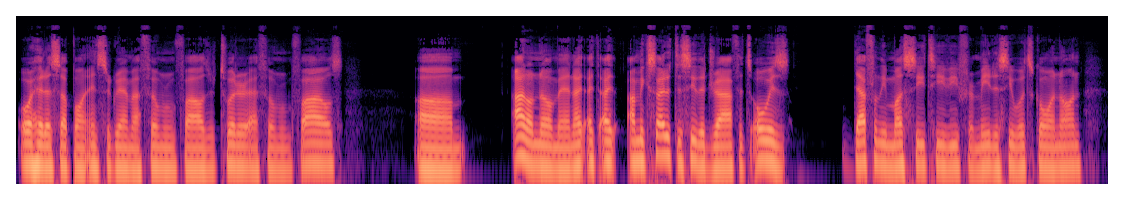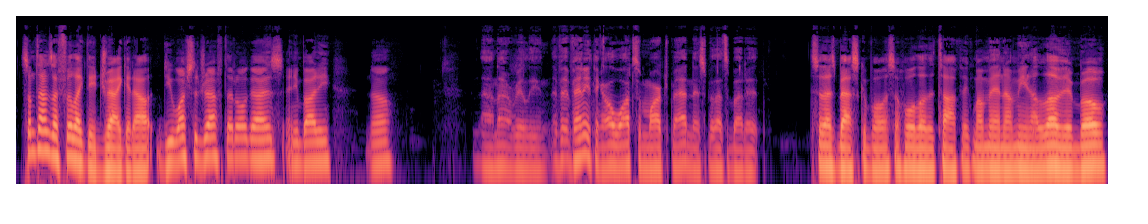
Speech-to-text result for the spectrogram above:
or hit us up on Instagram at filmroomfiles or Twitter at filmroomfiles. Um, I don't know, man. I, I I'm excited to see the draft. It's always definitely must see TV for me to see what's going on. Sometimes I feel like they drag it out. Do you watch the draft at all, guys? Anybody? No. No, not really. If, if anything, I'll watch some March Madness, but that's about it. So that's basketball. It's a whole other topic, my man. I mean, I love it, bro.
